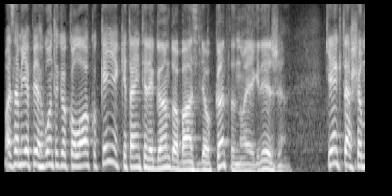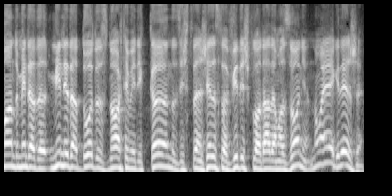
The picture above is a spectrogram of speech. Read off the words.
Mas a minha pergunta que eu coloco: quem é que está entregando a base de Alcântara, não é a igreja? Quem é que está chamando mineradores norte-americanos, estrangeiros para a vida explorada da Amazônia? Não é a igreja.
